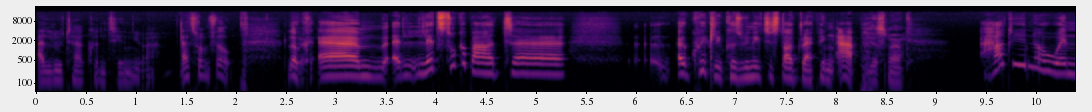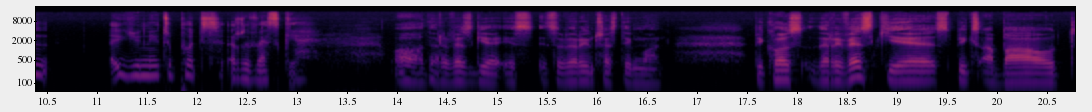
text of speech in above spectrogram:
Aluta continua. That's from Phil. Look, um, let's talk about uh, uh, quickly because we need to start wrapping up. Yes, ma'am. How do you know when you need to put reverse gear? Oh, the reverse gear is it's a very interesting one. Because the reverse gear speaks about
